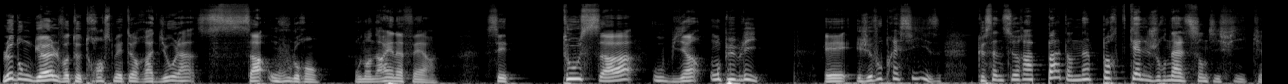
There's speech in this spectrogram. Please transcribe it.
Le dongle, votre transmetteur radio, là, ça, on vous le rend. On n'en a rien à faire. C'est tout ça ou bien on publie. Et je vous précise que ça ne sera pas dans n'importe quel journal scientifique.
